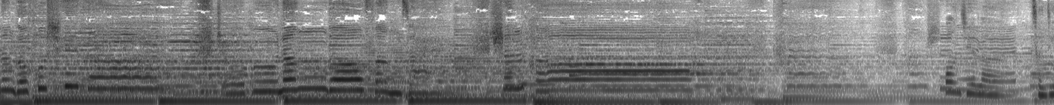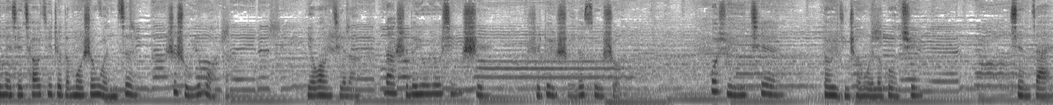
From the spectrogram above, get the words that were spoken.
能够呼吸的，记了曾经那些敲击着的陌生文字是属于我的，也忘记了那时的悠悠心事是对谁的诉说。或许一切都已经成为了过去。现在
